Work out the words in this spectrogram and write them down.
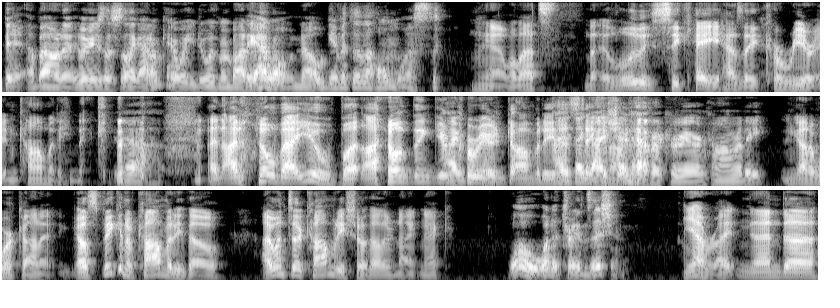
bit about it where he's just like, "I don't care what you do with my body. I won't know. Give it to the homeless." Yeah, well that's Louis C.K. has a career in comedy, Nick. yeah, and I don't know about you, but I don't think your I career would- in comedy has. I think I should have a career in comedy. You got to work on it. Oh, speaking of comedy, though, I went to a comedy show the other night, Nick. Whoa, what a transition! Yeah, right. And uh,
